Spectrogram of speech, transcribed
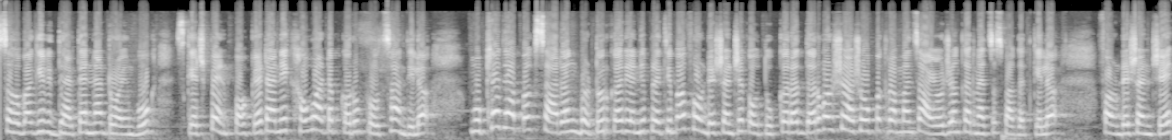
सहभागी विद्यार्थ्यांना drawing book sketch pen pocket आणि खाऊ वाटप करून प्रोत्साहन दिलं. मुख्याध्यापक सारंग भटूरकर यांनी प्रतिभा फाउंडेशनचे कौतुक करत दरवर्षी अशा उपक्रमांचं आयोजन करण्याचं स्वागत केलं. फाउंडेशनचे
